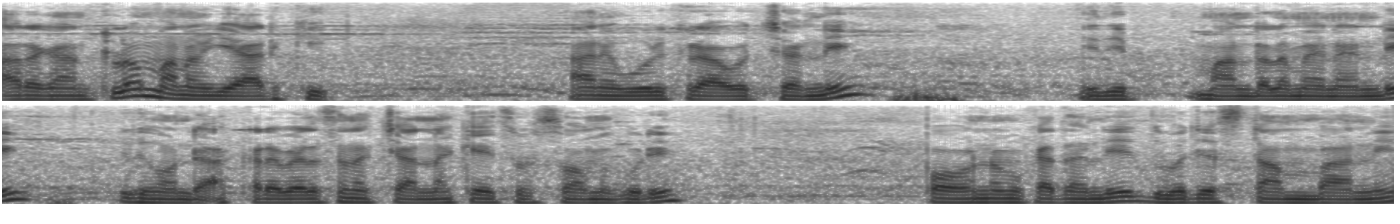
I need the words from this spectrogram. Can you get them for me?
అరగంటలో మనం యాడికి అనే అని ఊరికి రావచ్చండి. ఇది మండలమేనండి. ఇదిగోండి అక్కడ వెలిసిన చెన్నకేశ్వర స్వామి గుడి. పౌర్ణమి కదండి ధ్వజస్తంభాన్ని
